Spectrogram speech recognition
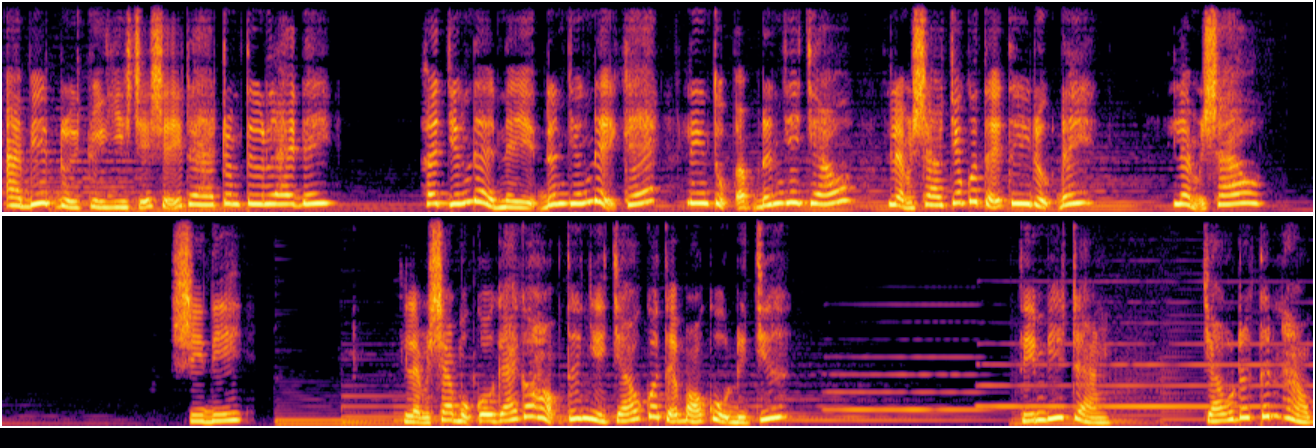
Ai biết được chuyện gì sẽ xảy ra trong tương lai đây? Hết vấn đề này đến vấn đề khác liên tục ập đến với cháu. Làm sao cháu có thể thi được đây? Làm sao? CD, làm sao một cô gái có học thứ như cháu có thể bỏ cuộc được chứ? Thím biết rằng cháu rất thích học.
